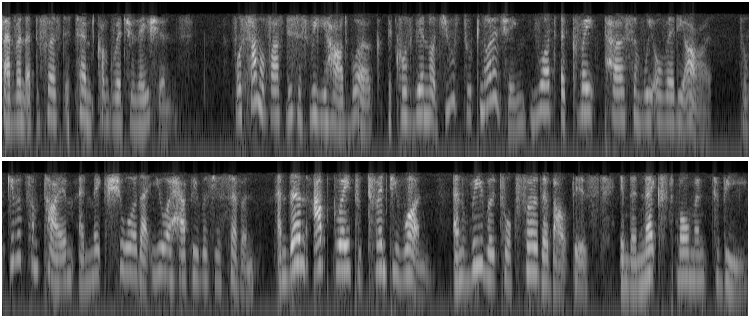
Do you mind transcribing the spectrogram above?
seven at the first attempt, congratulations. For some of us, this is really hard work because we are not used to acknowledging what a great person we already are. So give it some time and make sure that you are happy with your seven. And then upgrade to 21. And we will talk further about this in the next moment to be.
